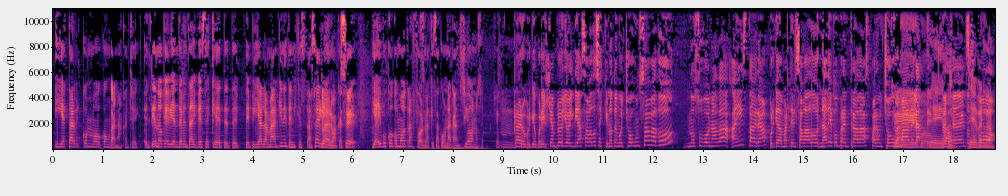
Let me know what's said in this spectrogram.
y estar como con ganas, ¿cachai? Entiendo que evidentemente hay veces que te, te, te pillan la máquina y tenés que hacerlo Claro, nomás, ¿cachai? sí. Y ahí busco como otras formas, que saco una canción, no sé. ¿cachai? Claro, porque por ejemplo yo el día sábado, si es que no tengo show un sábado, no subo nada a Instagram, porque además del sábado nadie compra entradas para un show Sí, más adelante. Sí, ¿cachai? Entonces Sí, es como, verdad.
